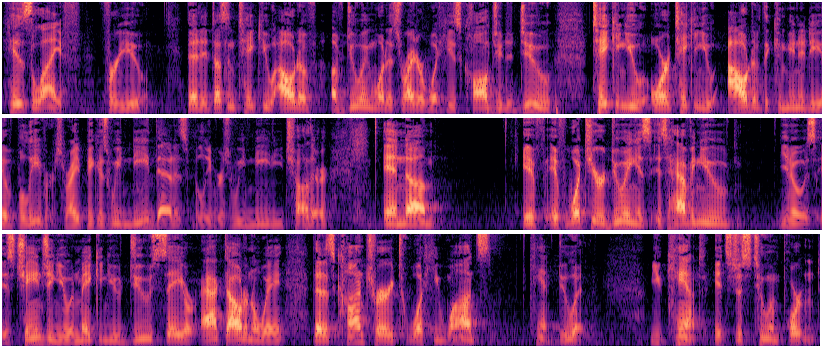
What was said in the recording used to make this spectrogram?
His life for you that it doesn't take you out of, of doing what is right or what he's called you to do, taking you or taking you out of the community of believers, right? Because we need that as believers. We need each other. And um, if, if what you're doing is, is having you, you know, is, is changing you and making you do, say, or act out in a way that is contrary to what he wants, can't do it. You can't. It's just too important.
